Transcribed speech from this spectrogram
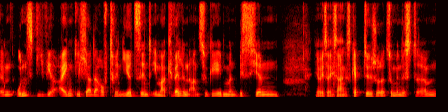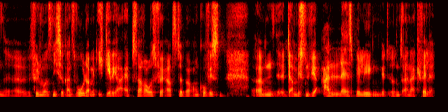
ähm, uns, die wir eigentlich ja darauf trainiert sind, immer Quellen anzugeben, ein bisschen ja, wie soll ich sagen, skeptisch oder zumindest ähm, äh, fühlen wir uns nicht so ganz wohl damit. Ich gebe ja Apps heraus für Ärzte bei Onkowissen. Ähm, da müssen wir alles belegen mit irgendeiner Quelle.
